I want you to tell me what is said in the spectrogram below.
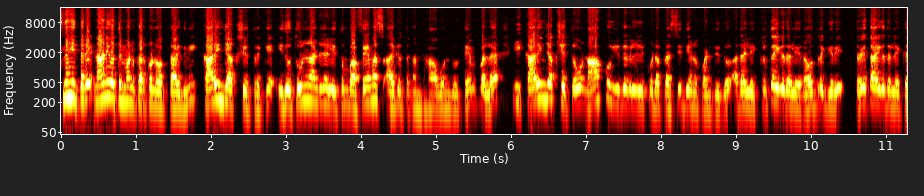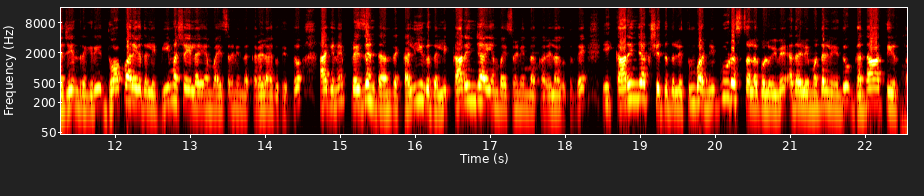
ಸ್ನೇಹಿತರೆ ನಾನಿವತ್ತು ನಿಮ್ಮನ್ನು ಕರ್ಕೊಂಡು ಹೋಗ್ತಾ ಇದ್ದೀನಿ. ಕಾರಿಂಜಾ ಕ್ಷೇತ್ರಕ್ಕೆ. ಇದು ತುಳುನಾಡಿನಲ್ಲಿ ತುಂಬಾ ಫೇಮಸ್ ಆಗಿರ್ತಕ್ಕಂತಹ ಒಂದು ಟೆಂಪಲ್ ಈ ಕಾರಿಂಜಾ ಕ್ಷೇತ್ರವು ನಾಲ್ಕು ಯುಗಗಳಲ್ಲಿ ಕೂಡ ಪ್ರಸಿದ್ಧಿಯನ್ನು ಪಡೆದಿದ್ದು, ಅದರಲ್ಲಿ ಕೃತಯುಗದಲ್ಲಿ ರೌದ್ರಗಿರಿ, ತ್ರೇತಾಯುಗದಲ್ಲಿ ಗಜೇಂದ್ರಗಿರಿ, ದ್ವಾಪಾರಯುಗದಲ್ಲಿ ಭೀಮಶೈಲ ಎಂಬ ಹೆಸರಿನಿಂದ ಕರೆಯಲಾಗುತ್ತಿತ್ತು ಹಾಗೆಯೇ ಪ್ರೆಸೆಂಟ್ ಅಂದ್ರೆ ಕಲಿಯುಗದಲ್ಲಿ ಕಾರಿಂಜಾ ಎಂಬ ಹೆಸರಿನಿಂದ ಕರೆಯಲಾಗುತ್ತದೆ. ಈ ಕಾರಿಂಜಾ ಕ್ಷೇತ್ರದಲ್ಲಿ ತುಂಬಾ ನಿಗೂಢ ಸ್ಥಳಗಳು ಇವೆ. ಅದರಲ್ಲಿ ಮೊದಲನೆಯದು ಗದಾ ತೀರ್ಥ.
